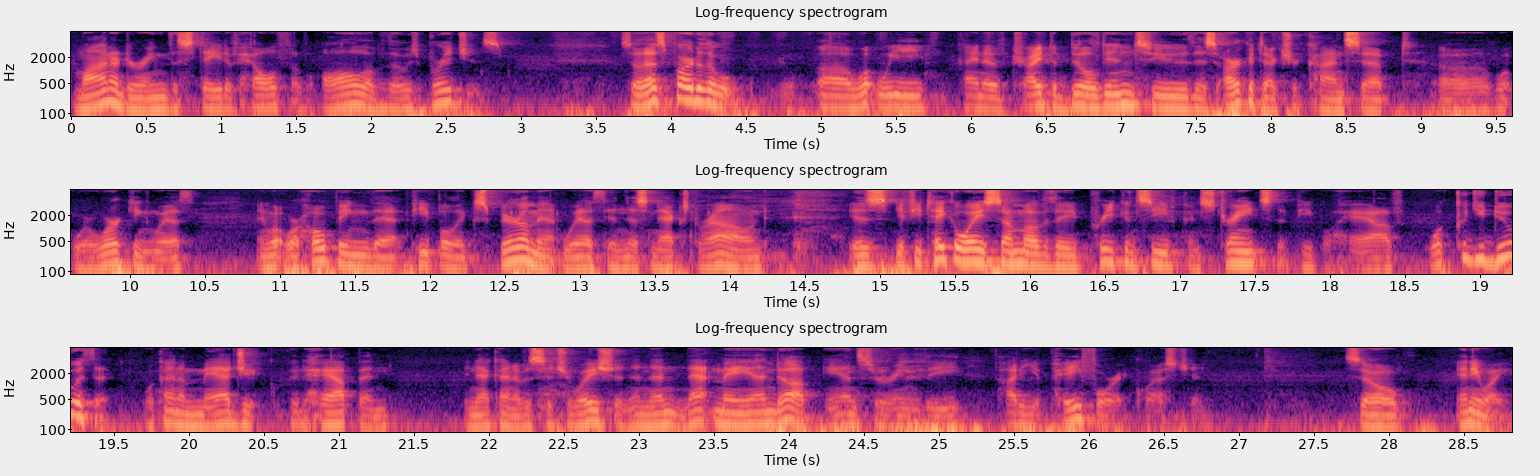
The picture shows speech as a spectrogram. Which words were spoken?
monitoring the state of health of all of those bridges? So that's part of the uh, what we kind of tried to build into this architecture concept, uh, what we're working with, and what we're hoping that people experiment with in this next round is if you take away some of the preconceived constraints that people have, what could you do with it? What kind of magic could happen in that kind of a situation? And then that may end up answering the how do you pay for it question. So, anyway,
